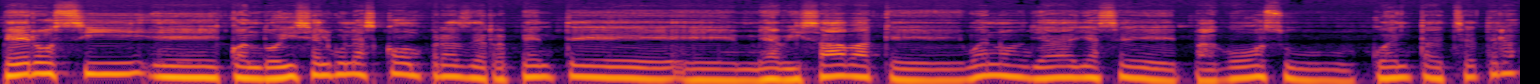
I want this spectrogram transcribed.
pero sí cuando hice algunas compras de repente me avisaba que, bueno, ya, ya se pagó su cuenta, etcétera.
